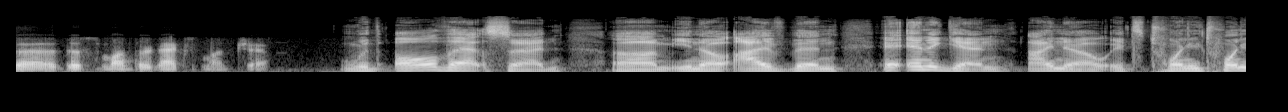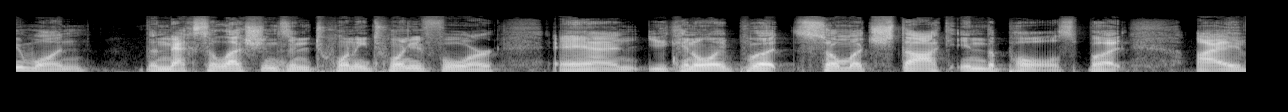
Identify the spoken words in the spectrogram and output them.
uh, this month or next month, Jim with all that said, um, you know, I've been, and again, I know it's 2021. The next election's in 2024, and you can only put so much stock in the polls. But I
